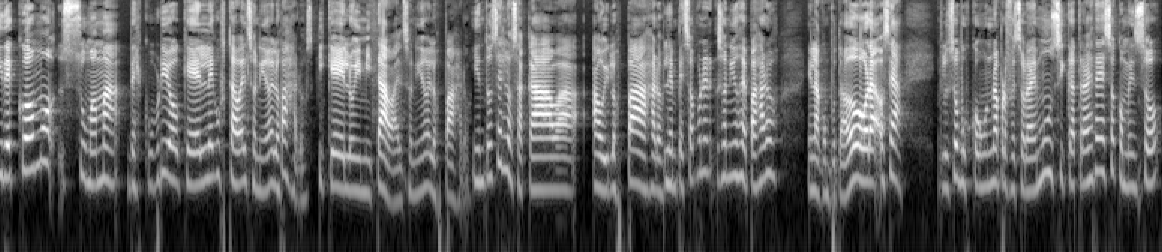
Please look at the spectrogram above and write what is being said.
y de cómo su mamá descubrió que él le gustaba el sonido de los pájaros y que lo imitaba, el sonido de los pájaros. Y entonces lo sacaba a oír los pájaros, le empezó a poner sonidos de pájaros en la computadora, o sea, incluso buscó una profesora de música, a través de eso comenzó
